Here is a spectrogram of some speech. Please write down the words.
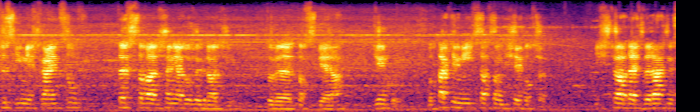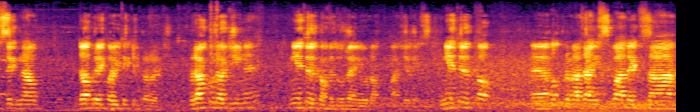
wszystkich mieszkańców, też Stowarzyszenia Dużych Rodzin, które to wspiera. Dziękuję, bo takie miejsca są dzisiaj potrzebne. Dziś trzeba dać wyraźny sygnał dobrej polityki prorodzinnej. W roku rodziny nie tylko wydłużenie urlopu macierzyńskiego, nie tylko e, odprowadzanie składek za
